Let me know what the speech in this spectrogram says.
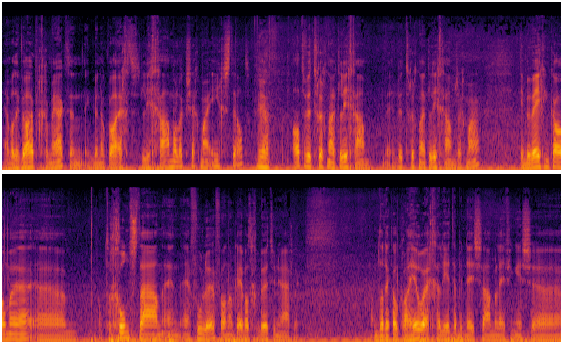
en wat ik wel heb gemerkt, en ik ben ook wel echt lichamelijk zeg maar ingesteld. Ja. Altijd weer terug naar het lichaam. Weer terug naar het lichaam, zeg maar. In beweging komen, ehm, op de grond staan en, en voelen van oké, wat gebeurt er nu eigenlijk? Omdat ik ook wel heel erg geleerd heb in deze samenleving is eh,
